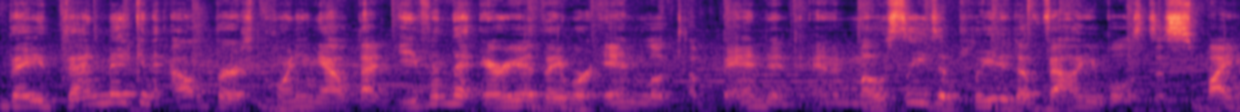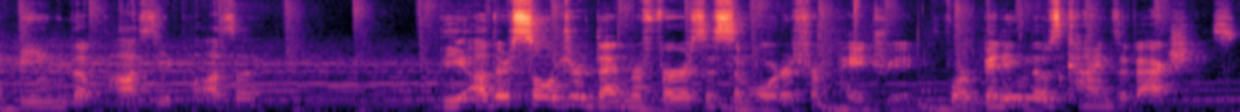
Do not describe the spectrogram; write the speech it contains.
They then make an outburst pointing out that even the area they were in looked abandoned and mostly depleted of valuables despite being the Posse Plaza. The other soldier then refers to some orders from Patriot, forbidding those kinds of actions,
